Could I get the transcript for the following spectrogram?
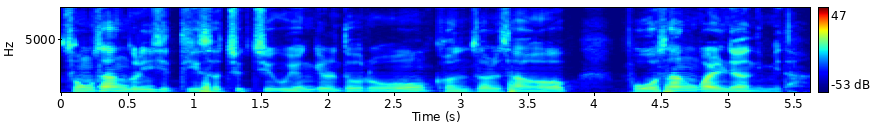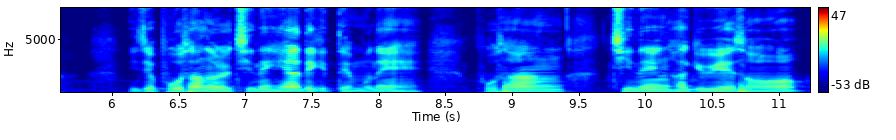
송산 그린시티 서측지구 연결도로 건설 사업 보상 관련입니다. 이제 보상을 진행해야 되기 때문에 보상 진행하기 위해서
